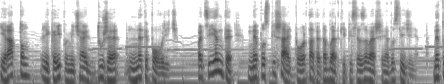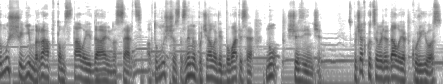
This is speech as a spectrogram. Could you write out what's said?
І раптом лікарі помічають дуже нетипову річ. Пацієнти не поспішають повертати таблетки після завершення дослідження. Не тому, що їм раптом стало ідеально серце, а тому, що з ними почало відбуватися ну щось інше. Спочатку це виглядало як курйоз,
